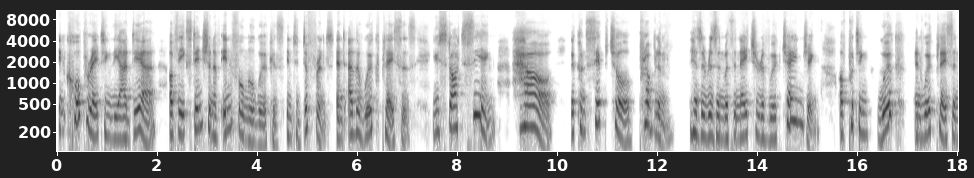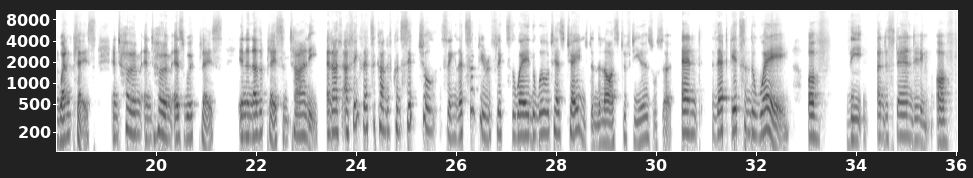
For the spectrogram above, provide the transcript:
incorporating the idea of the extension of informal workers into different and other workplaces, you start seeing how the conceptual problem has arisen with the nature of work changing, of putting work and workplace in one place and home and home as workplace in another place entirely. And I, th- I, think that's a kind of conceptual thing that simply reflects the way the world has changed in the last 50 years or so. And that gets in the way of the understanding of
